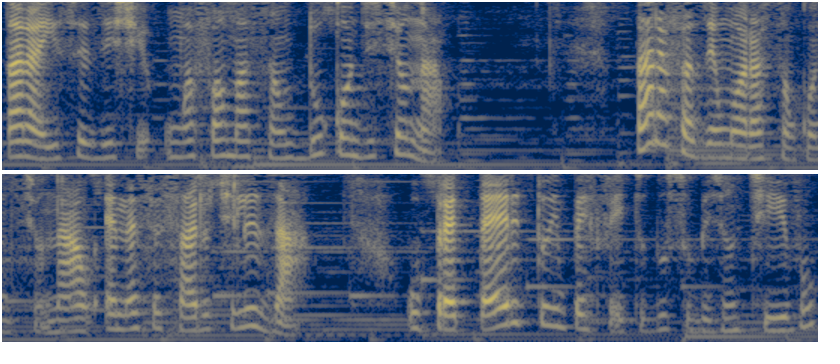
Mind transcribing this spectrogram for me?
Para isso, existe uma formação do condicional. Para fazer uma oração condicional, é necessário utilizar o pretérito imperfeito do subjuntivo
